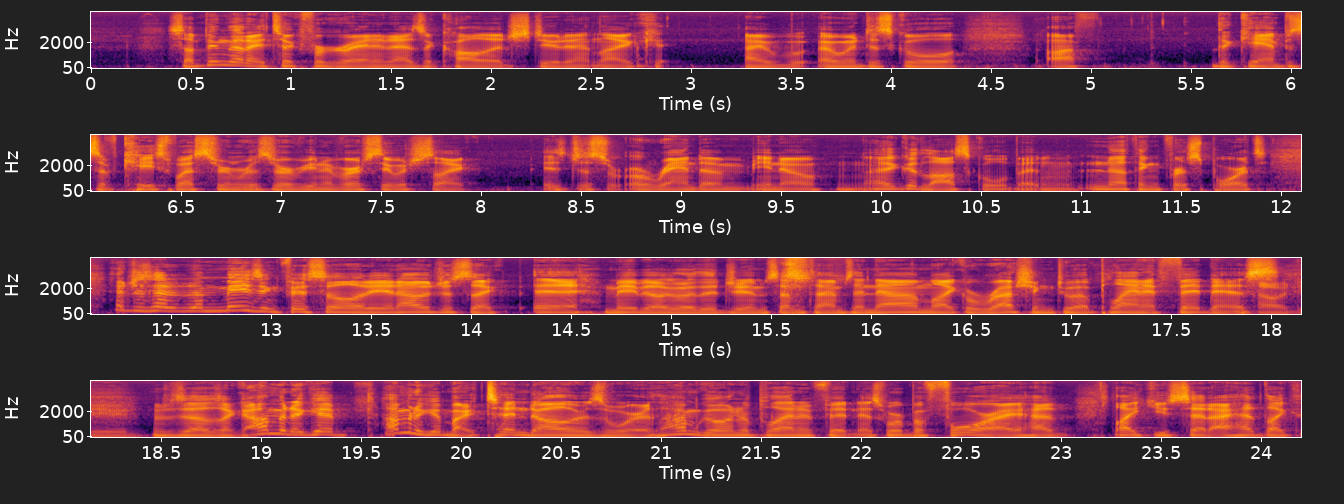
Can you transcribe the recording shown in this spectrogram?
Something that I took for granted as a college student, like I, w- I went to school off the campus of Case Western Reserve University, which is like is just a random, you know, a good law school, but Mm. nothing for sports. I just had an amazing facility, and I was just like, eh, maybe I'll go to the gym sometimes. And now I'm like rushing to a Planet Fitness. Oh, dude. So I was like, I'm gonna get, I'm gonna get my ten dollars worth. I'm going to Planet Fitness. Where before I had, like you said, I had like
